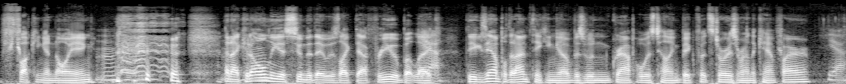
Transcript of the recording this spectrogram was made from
fucking annoying. and I can only assume that it was like that for you. But like Mm-hmm. Yeah. the example that I'm thinking of is when Grandpa was telling Bigfoot stories around the campfire. Yeah.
